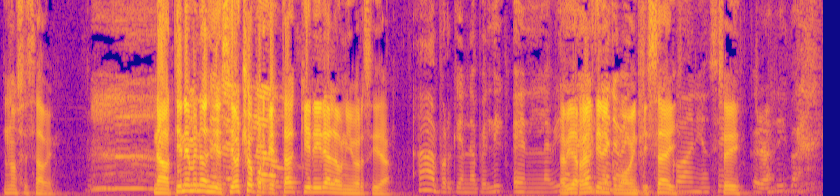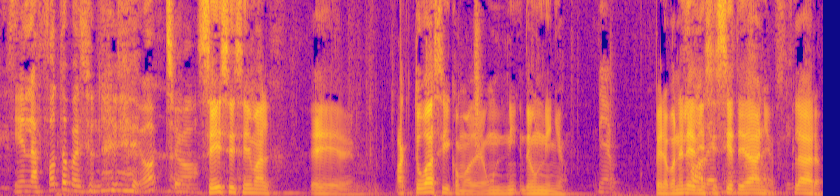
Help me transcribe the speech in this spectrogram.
no se sabe. No, tiene menos 18 porque está, quiere ir a la universidad. Ah, porque en la peli en la vida, La vida real tiene como 25 26. años, sí. Pero. Y en la foto parece un nene de 8. Sí, sí, sí, mal. Eh, actúa así como de un, ni- de un niño. Bien. Pero ponele Joven, 17 ¿no? años, Sí. claro.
